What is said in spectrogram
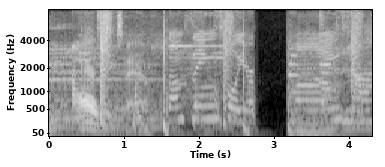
we always have Something for your. Mind.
